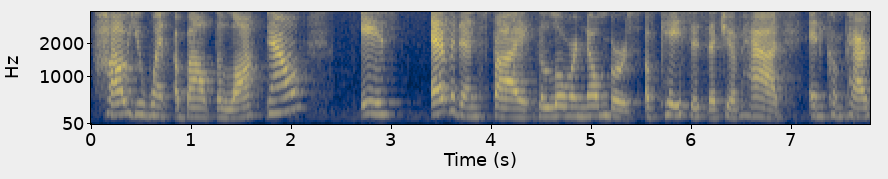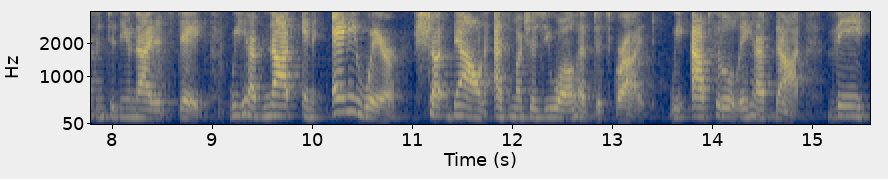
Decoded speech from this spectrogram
how you went about the lockdown is evidenced by the lower numbers of cases that you have had in comparison to the United States. We have not in anywhere shut down as much as you all have described. We absolutely have not. The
